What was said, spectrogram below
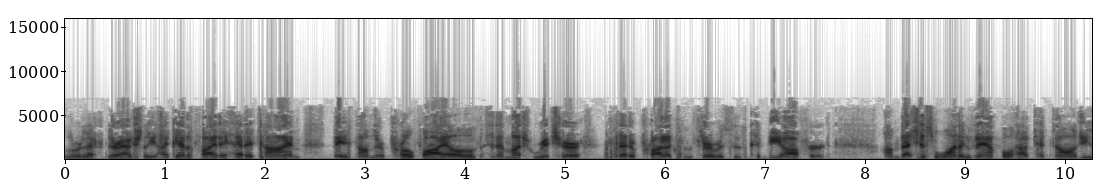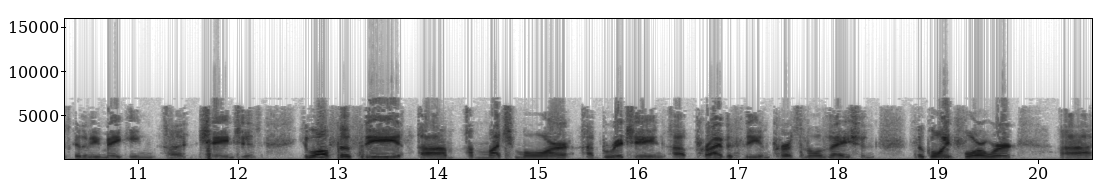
where they're actually identified ahead of time based on their profiles, and a much richer set of products and services could be offered. Um, that's just one example how technology is going to be making uh, changes. You'll also see um, a much more uh, bridging of privacy and personalization. So going forward, uh,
